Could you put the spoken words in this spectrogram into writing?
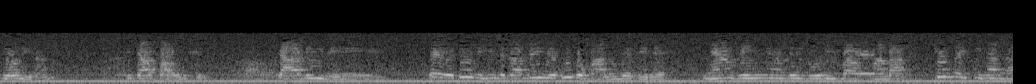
ပြောနေတာဒါပါဘူးရှင်ဒါပြီးပဲအဲ့တော့ဒီဒီကမင်းရဲ့ဥပမာလိုပဲတင်လေညာပင်ညာပင်ဘူဒီပါဝါလာကျိုးမရှိနာငါ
